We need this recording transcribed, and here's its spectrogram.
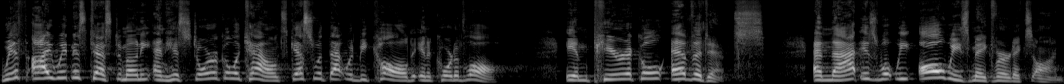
With eyewitness testimony and historical accounts, guess what that would be called in a court of law? Empirical evidence. And that is what we always make verdicts on.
